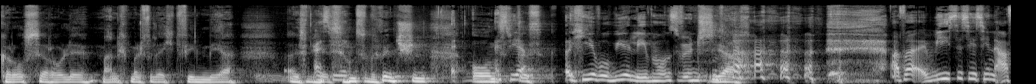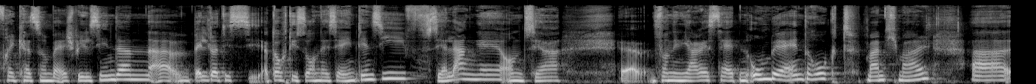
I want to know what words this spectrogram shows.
große Rolle, manchmal vielleicht viel mehr, als wir also es uns wünschen. Und als wir das, hier, wo wir leben, uns wünschen. Ja. Aber wie ist es jetzt in Afrika zum Beispiel? Sind dann, äh, weil dort ist doch die Sonne sehr intensiv, sehr lange und sehr äh, von den Jahreszeiten unbeeindruckt manchmal. Äh,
